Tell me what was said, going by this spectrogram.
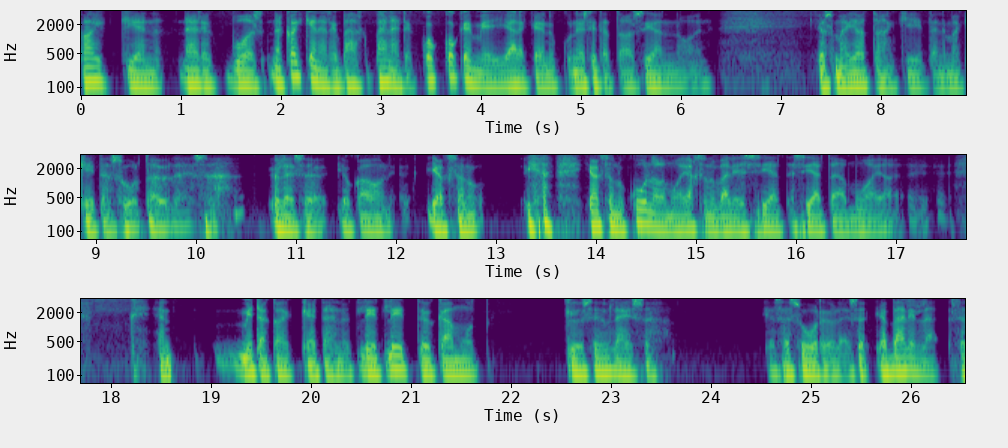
kaikkien näiden vuosi, kaikkien näiden vähän näiden kokemien jälkeen, nyt kun esität asian noin, jos mä jotain kiitän, niin mä kiitän suurta yleisöä. Yleisö, joka on jaksanut jaksanut kuunnella mua, jaksanut väliin sietää, sietää mua ja, ja mitä kaikkea tähän nyt liittyykään, mutta kyllä se yleisö ja se suuri yleisö ja välillä se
